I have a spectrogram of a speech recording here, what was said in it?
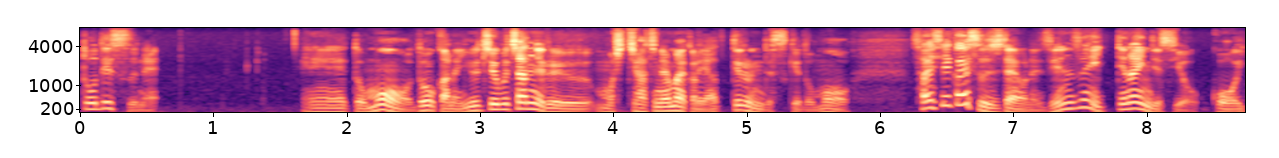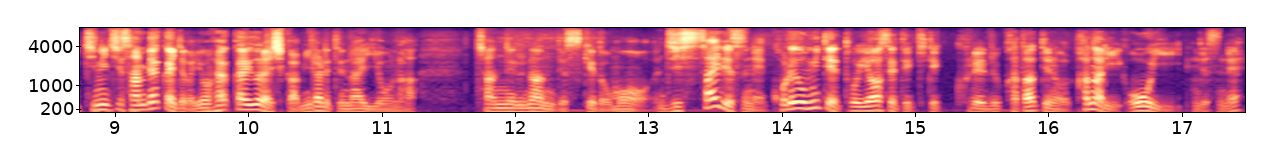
トですね。えっ、と、もうどうかな、YouTube チャンネルも7、8年前からやってるんですけども、再生回数自体はね、全然いってないんですよ。こう、1日300回とか400回ぐらいしか見られてないようなチャンネルなんですけども、実際ですね、これを見て問い合わせてきてくれる方っていうのがかなり多いんですね。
